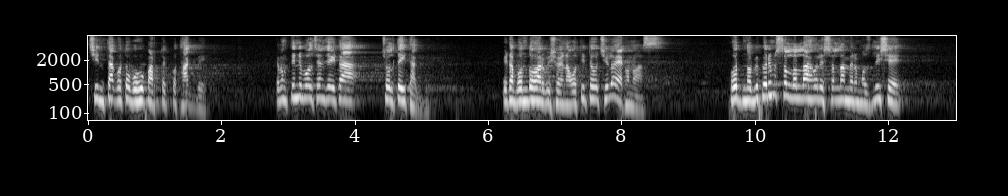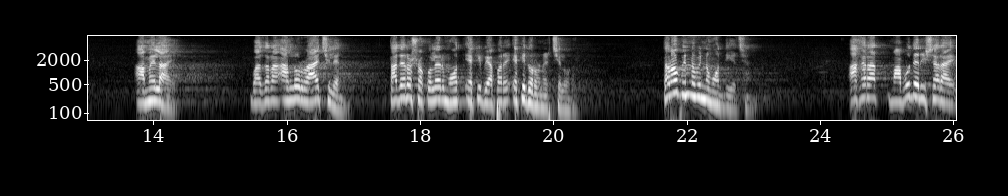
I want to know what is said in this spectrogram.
চিন্তাগত বহু পার্থক্য থাকবে এবং তিনি বলছেন যে এটা চলতেই থাকবে। এটা বন্ধ হওয়ার বিষয় না, অতীতেও ছিল, এখনও আস খোদ নবী করিম সাল্লাহ আলি সাল্লামের মজলিসে আমেলায় বা যারা আল্লোর রায় ছিলেন, তাদেরও সকলের মত একই ব্যাপারে, একই ধরনের ছিল না। তারাও ভিন্ন ভিন্ন মত দিয়েছেন। আখারাত মাবুদের ইশারায়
